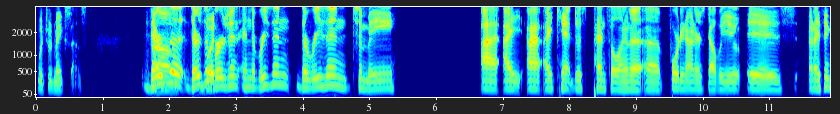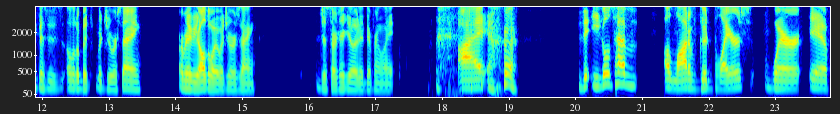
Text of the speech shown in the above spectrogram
which would make sense. There's um, a there's but, a version, and the reason the reason to me, I I I can't just pencil in a, a 49ers W is, and I think this is a little bit what you were saying, or maybe all the way what you were saying, just articulated differently. I the Eagles have a lot of good players where if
